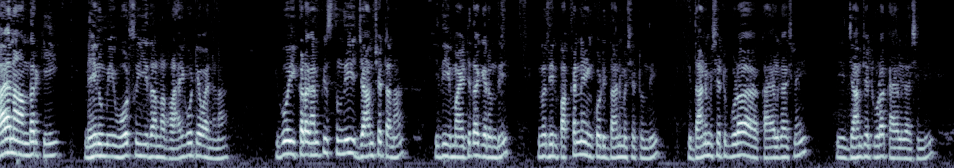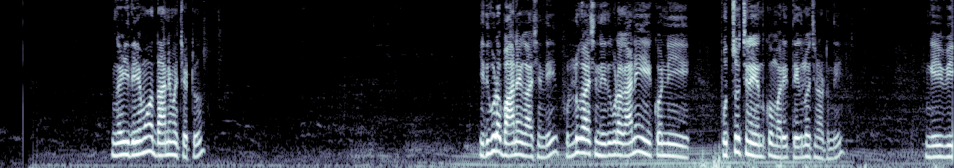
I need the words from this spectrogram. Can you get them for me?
హాయ్ అన్న అందరికీ. నేను మీ ఓట్స్ ఇదన్న రాయగొట్టేవాడినా ఇగో ఇక్కడ కనిపిస్తుంది జామ చెట్టు అన్న. ఇది మా ఇంటి దగ్గర ఉంది. ఇంకో దీని పక్కనే ఇంకోటి దానిమ్మ చెట్టు ఉంది. ఈ దానిమ్మ చెట్టుకు కూడా కాయలు కాసినాయి. ఈ జామ చెట్టు కూడా కాయలు కాసింది. ఇంకా ఇదేమో దానిమ్మ చెట్టు. ఇది కూడా బాగానే కాసింది. ఫుల్ కాసింది ఇది కూడా కానీ కొన్ని పుచ్చు వచ్చినాయి ఎందుకో మరి తెగులు వచ్చినట్టుంది ఇంక ఇవి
